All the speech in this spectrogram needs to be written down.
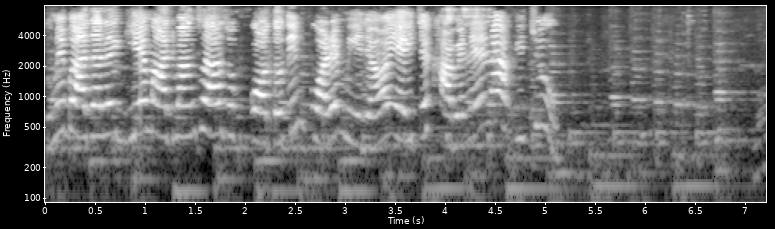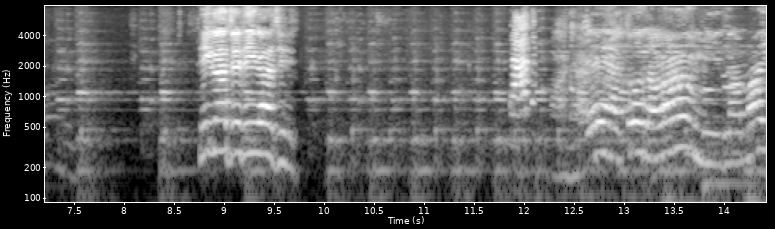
তুমি বাজারে গিয়ে মাছ মাংস আসো কতদিন পরে মেয়ে জামাই এইছে খাবে না না কিছু? ঠিক আছে ঠিক আছে। বাজারে এত দাম মেয়ে জামাই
